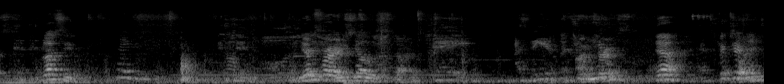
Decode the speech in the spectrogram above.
first. Bless you. Maybe. You're first. I'm first? Yeah. Picture.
